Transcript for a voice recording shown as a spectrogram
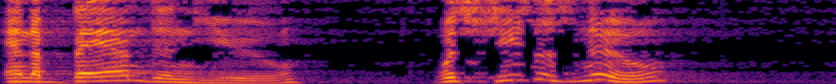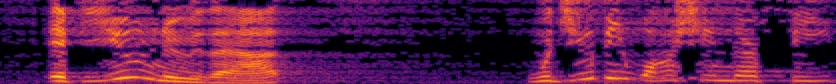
and abandon you, which Jesus knew, if you knew that, would you be washing their feet?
